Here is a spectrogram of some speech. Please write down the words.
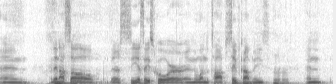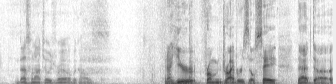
and and then I saw their CSA score and one of the top safe companies, mm-hmm. and that's when I chose Roehl because And I hear from drivers, they'll say that uh,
